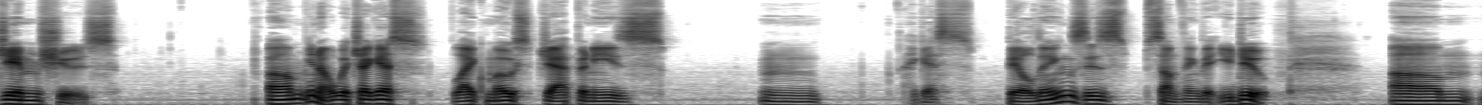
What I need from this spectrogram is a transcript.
gym shoes. Um, you know, which I guess like most Japanese, mm, I guess, buildings, is something that you do. Um,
